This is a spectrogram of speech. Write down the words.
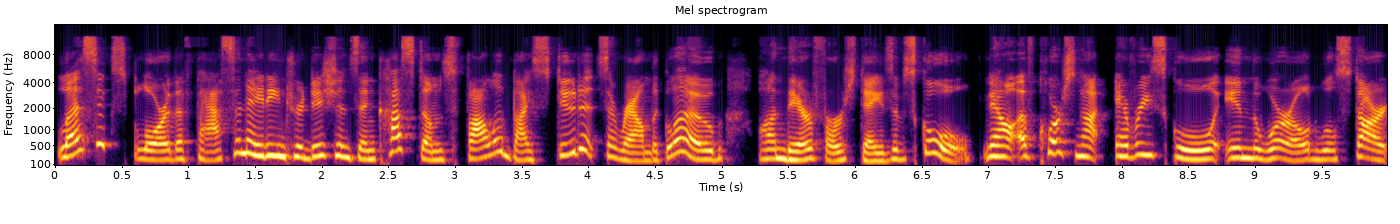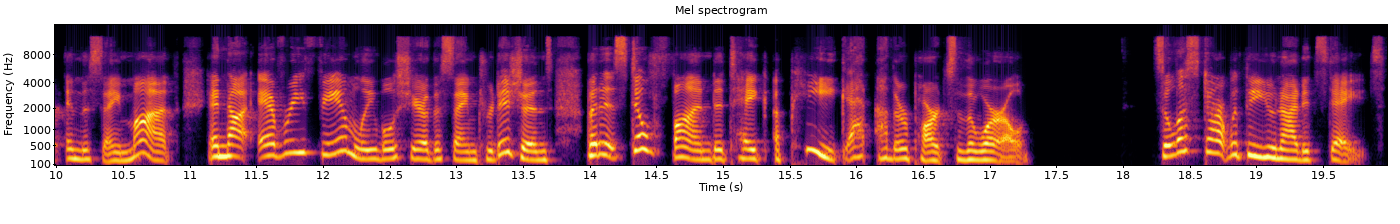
let's explore the fascinating traditions and customs followed by students around the globe on their first days of school. Now, of course, not every school in the world will start in the same month, and not every family will share the same traditions, but it's still fun to take a peek at other parts of the world. So let's start with the United States.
